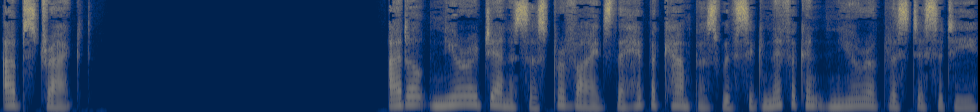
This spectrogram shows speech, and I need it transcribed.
Abstract Adult neurogenesis provides the hippocampus with significant neuroplasticity,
